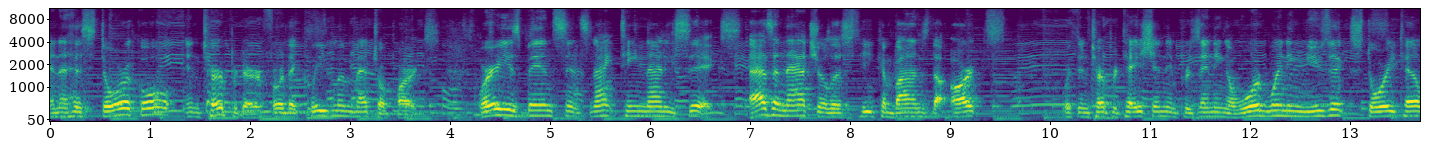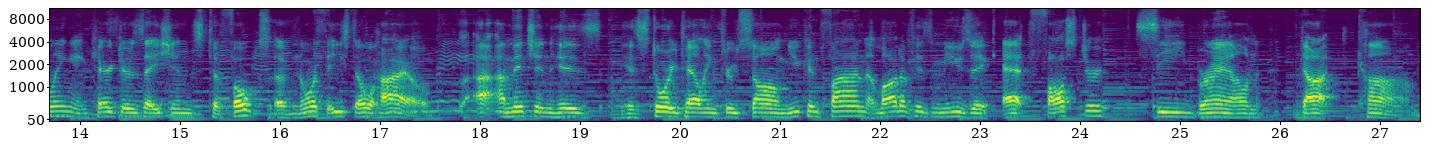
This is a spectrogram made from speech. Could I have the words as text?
and a historical interpreter for the Cleveland Metro Parks, where he has been since 1996. As a naturalist, he combines the arts with interpretation in presenting award winning music, storytelling, and characterizations to folks of Northeast Ohio. I, I, mentioned his, his storytelling through song. You can find a lot of his music at fostercbrown.com.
